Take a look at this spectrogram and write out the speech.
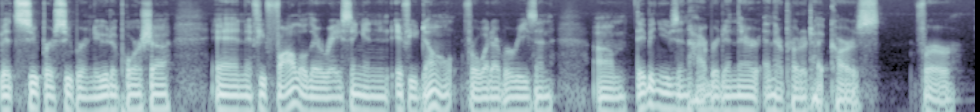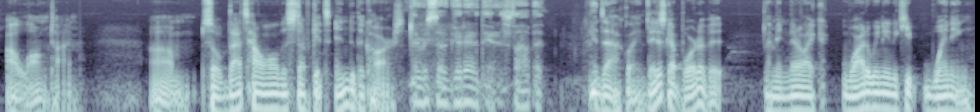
It's super super new to Porsche. And if you follow their racing, and if you don't for whatever reason, um, they've been using hybrid in their in their prototype cars for a long time. Um, so that's how all this stuff gets into the cars. They were so good at it, they had to stop it. Exactly. They just got bored of it. I mean, they're like, why do we need to keep winning?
